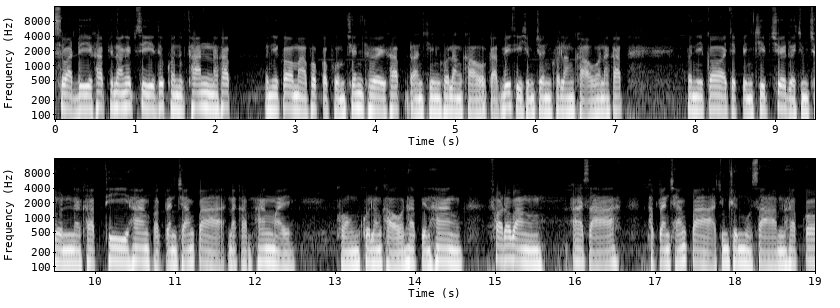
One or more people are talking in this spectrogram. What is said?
สวัสดีครับพี่น้อง FC ทุกคนทุกท่านนะครับ วันนี้ก็มาพบกับผมเช่นเคยครับดอนคิงคนลังเขากับวิถีชุมชนคนลังเขานะครับ วันนี้ก็จะเป็นคลิปช่วยเหลือชุมชนนะครับที่ห้างผักดันช้างป่านะครับห้างใหม่ของคนลังเขานะครับเป็นห้างเฝ้าระวังอาสาผักดันช้างป่าชุมชนหมู่สามนะครับก็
